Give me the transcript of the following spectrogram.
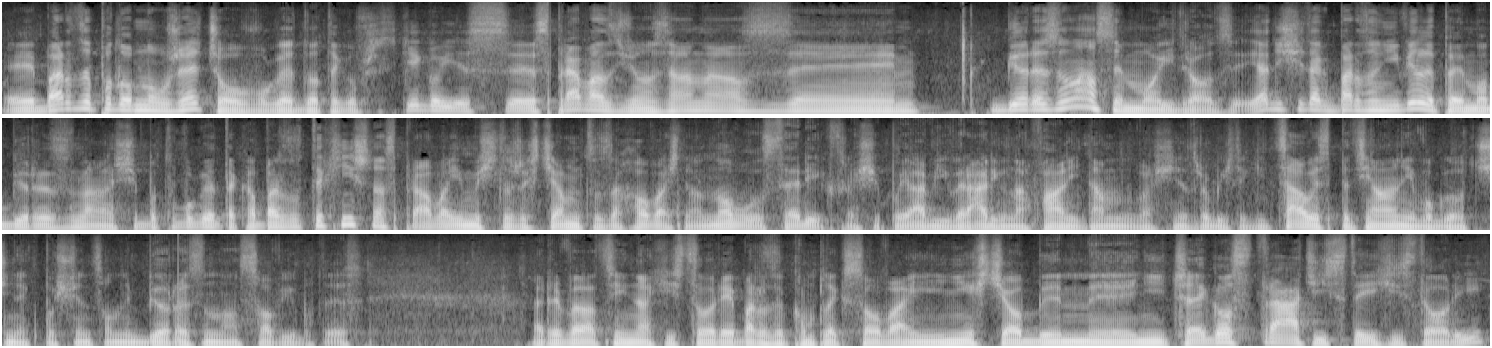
E, bardzo podobną rzeczą w ogóle do tego wszystkiego jest sprawa związana z biorezonansem, moi drodzy. Ja dzisiaj tak bardzo niewiele powiem o biorezonansie, bo to w ogóle taka bardzo techniczna sprawa i myślę, że chciałbym to zachować na nową serię, która się pojawi w radiu na fali, tam właśnie zrobić taki cały specjalnie w ogóle odcinek poświęcony biorezonansowi, bo to jest rewelacyjna historia, bardzo kompleksowa i nie chciałbym niczego stracić z tej historii.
